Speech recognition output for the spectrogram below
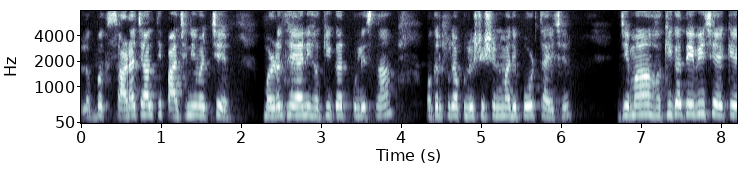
લગભગ સાડા ચારથી પાંચની વચ્ચે મર્ડર થયાની હકીકત પોલીસના, મકરપુરા પોલીસ સ્ટેશનમાં રિપોર્ટ થાય છે. જેમાં હકીકત એવી છે કે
